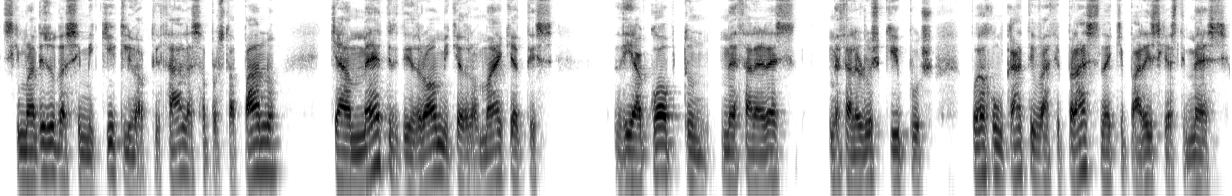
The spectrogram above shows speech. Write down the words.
σχηματίζοντας ημικύκλιο από τη θάλασσα προς τα πάνω και αμέτρητοι δρόμοι και δρομάκια της διακόπτουν με θαλερές με θαλερούς κήπους που έχουν κάτι βαθυπράσινα κυπαρίσια στη μέση.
